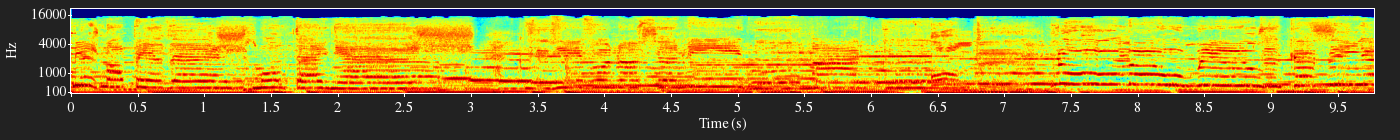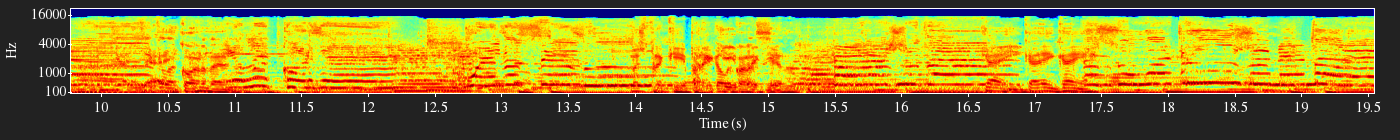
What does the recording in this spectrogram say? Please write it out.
mesmo ao pé das montanhas, que vive o nosso amigo Marco. Onde? Numa humilde casinha, Onde é que ele acorda? ele acorda muito cedo Mas para quê? Para que ele Para acorda cedo? para ajudar Quem? Quem? Quem? a sua progenitora.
